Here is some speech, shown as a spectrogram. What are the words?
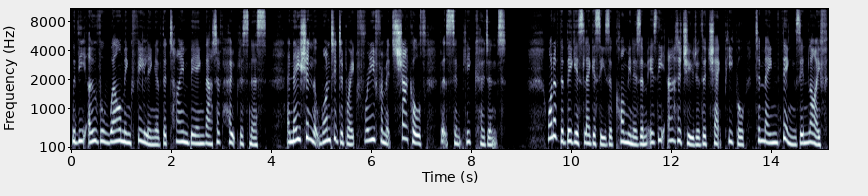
with the overwhelming feeling of the time being that of hopelessness, a nation that wanted to break free from its shackles but simply couldn't. One of the biggest legacies of communism is the attitude of the Czech people to main things in life.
